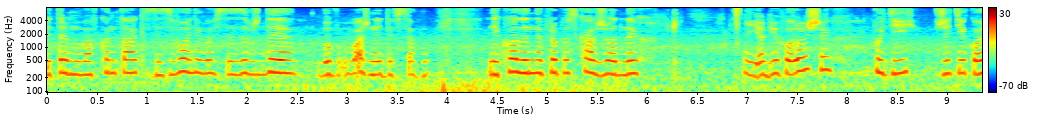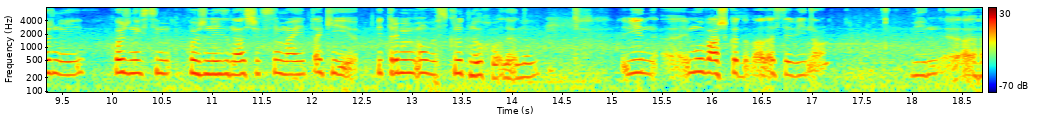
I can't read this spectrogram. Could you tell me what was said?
підтримував контакт, зізвонювався завжди, був уважний до всього. Ніколи не пропускав жодних як і хороших подій в житті кожної, кожних сім, кожної з наших сімей, так і підтримував скрутну хвилину. Він, е, йому важко давалася війна. Він е,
